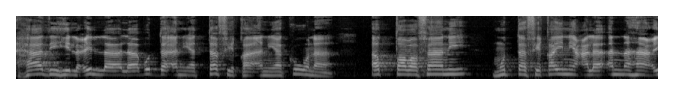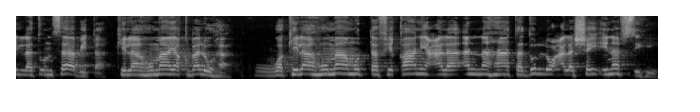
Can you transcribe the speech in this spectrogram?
هذه العلة لابد أن يتفق أن يكون الطرفان متفقين على أنها علة ثابتة. كلاهما يقبلها. وكلاهما متفقان على أنها تدل على الشيء نفسه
